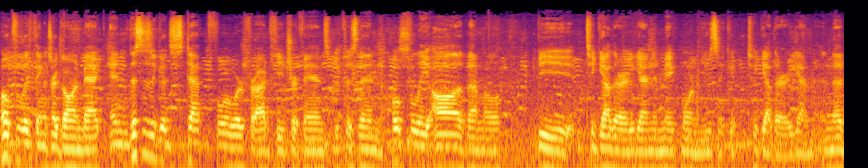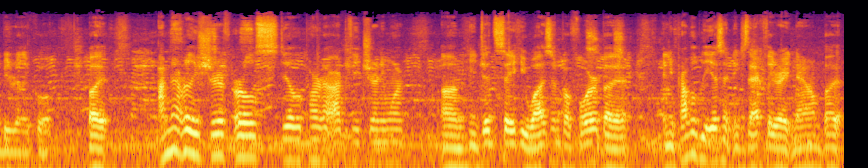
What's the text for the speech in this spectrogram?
hopefully things are going back. And this is a good step forward for Odd Future fans, because then hopefully all of them will be together again and make more music together again, and that'd be really cool. But I'm not really sure if Earl's still part of Odd Future anymore. Um, he did say he wasn't before, but and he probably isn't exactly right now. But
